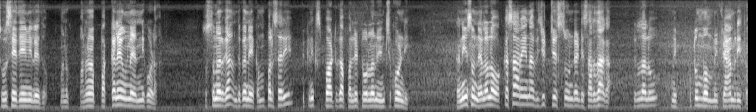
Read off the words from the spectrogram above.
చూసేది ఏమీ లేదు. మన మన పక్కలే ఉన్నాయి అన్నీ కూడా. చూస్తున్నారుగా. అందుకనే కంపల్సరీ పిక్నిక్ స్పాట్గా పల్లెటూళ్ళను ఎంచుకోండి. కనీసం నెలలో ఒక్కసారైనా విజిట్ చేస్తూ ఉండండి సరదాగా. పిల్లలు మీ కుటుంబం మీ ఫ్యామిలీతో.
